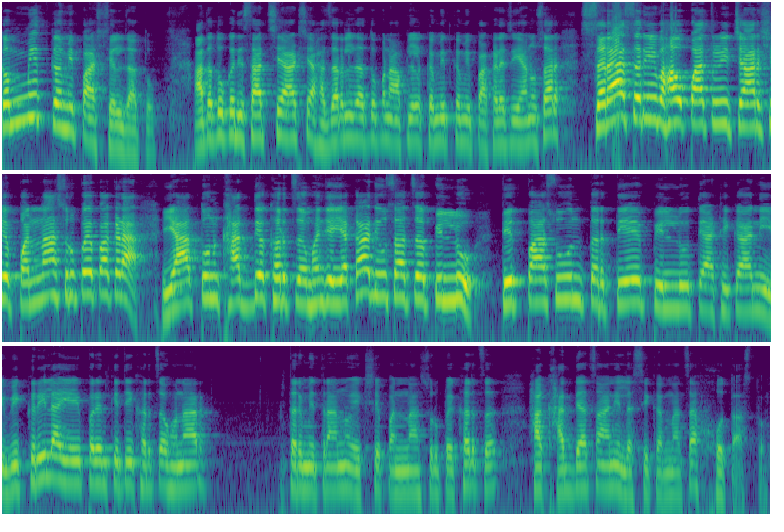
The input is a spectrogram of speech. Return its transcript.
कमीत कमी पाचशेला जातो. आता तो कधी सातशे आठशे हजारला जातो पण आपल्याला कमीत कमी पाकडायचं यानुसार सरासरी भाव पातळी चारशे पन्नास रुपये पाकडा. यातून खाद्य खर्च म्हणजे एका दिवसाचं पिल्लू. तिथपासून तर ते पिल्लू त्या ठिकाणी विक्रीला येईपर्यंत किती खर्च होणार? तर मित्रांनो एकशे पन्नास रुपये खर्च हा खाद्याचा आणि लसीकरणाचा होत असतो.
